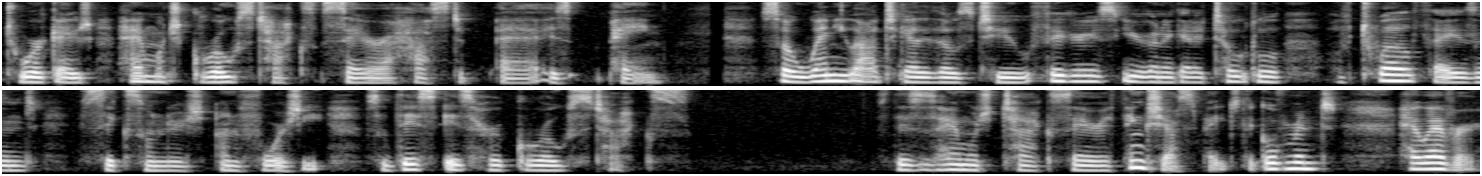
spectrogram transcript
to work out how much gross tax Sarah has to uh, is paying. So when you add together those two figures, you're going to get a total of 12,640. So this is her gross tax. So this is how much tax Sarah thinks she has to pay to the government. However,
